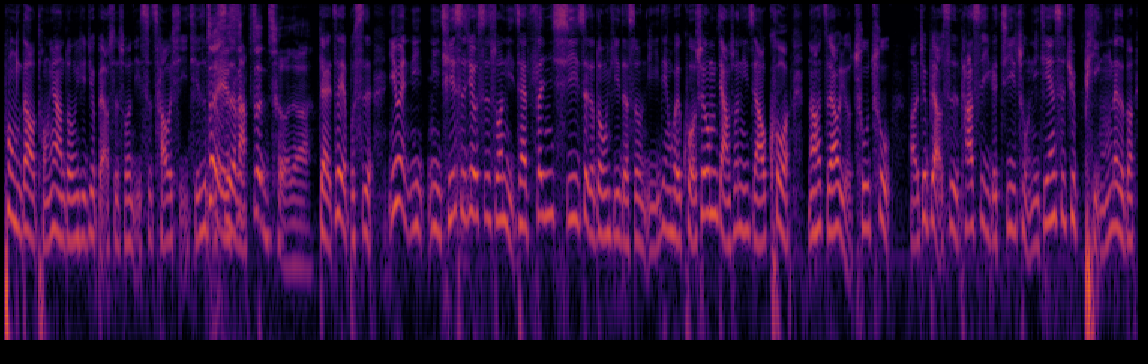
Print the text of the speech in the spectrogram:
碰到同样东西，就表示说你是抄袭，其实不是嘛？正扯的啊。对，这也不是，因为你你其实就是说你在分析这个东西的时候，你一定会扩，所以我们讲说，你只要扩，然后只要有出处。啊，就表示它是一个基础。你今天是去评那个东西，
